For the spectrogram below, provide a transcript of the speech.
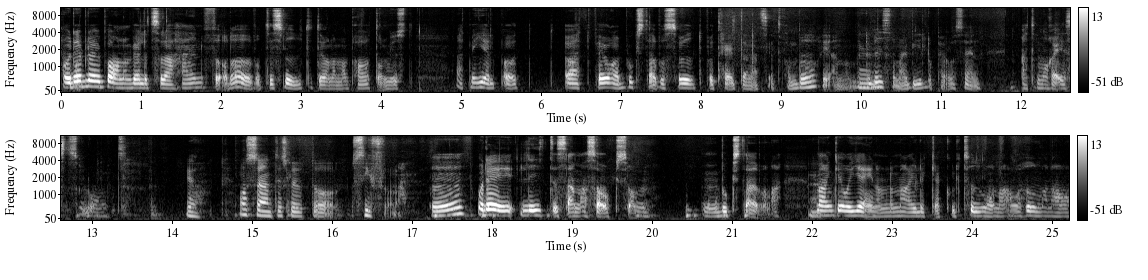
Och det blir ju barnen väldigt sådär hänförda över till slutet då när man pratar om just att med hjälp av att våra bokstäver såg ut på ett helt annat sätt från början. Mm. Det visar man bilder på och sen att de har rest så långt. Ja, och sen till slut då siffrorna. Mm. Och det är lite samma sak som bokstäverna. Mm. Man går igenom de här olika kulturerna och hur man har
